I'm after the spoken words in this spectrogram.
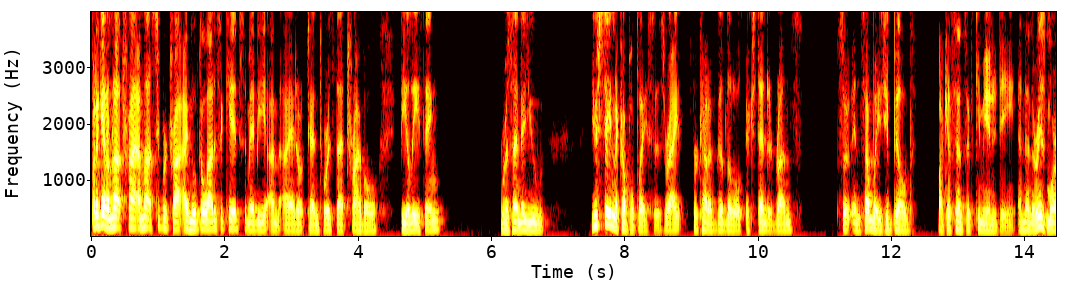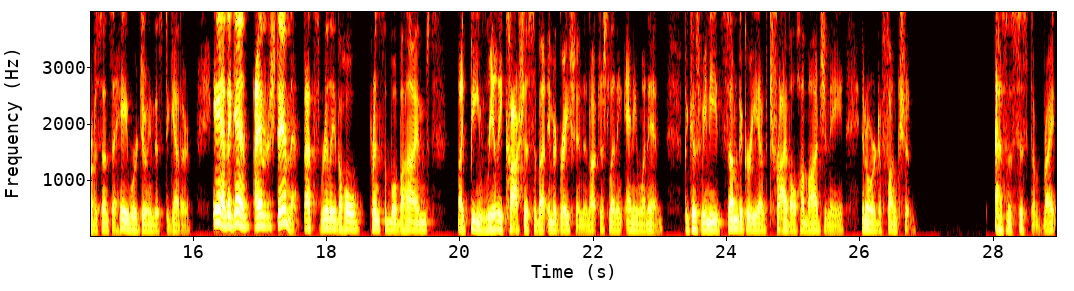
But again, I'm not trying. I'm not super try. I moved a lot as a kid, so maybe I'm, I don't tend towards that tribal feely thing. Whereas I know you, you stayed in a couple places, right, for kind of good little extended runs. So in some ways, you build like a sense of community, and then there is more of a sense of, hey, we're doing this together. And again, I understand that. That's really the whole principle behind like being really cautious about immigration and not just letting anyone in because we need some degree of tribal homogeny in order to function as a system right?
